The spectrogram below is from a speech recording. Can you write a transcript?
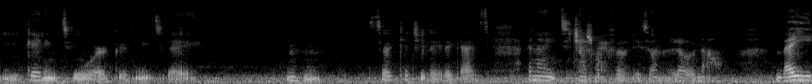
you getting to work with me today. Hmm so catch you later guys. And i need to charge my phone. It's on low now. Bye.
